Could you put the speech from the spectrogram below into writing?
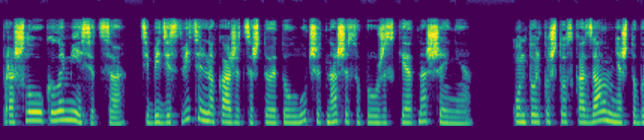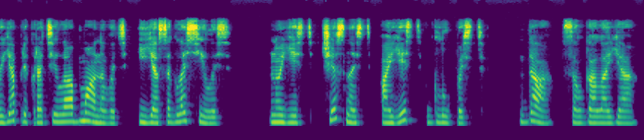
Прошло около месяца. Тебе действительно кажется, что это улучшит наши супружеские отношения? Он только что сказал мне, чтобы я прекратила обманывать, и я согласилась. Но есть честность, а есть глупость. Да, солгала я.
